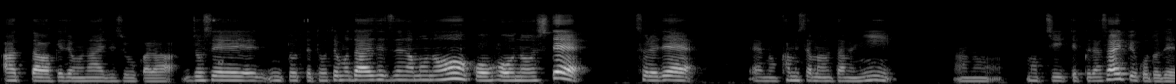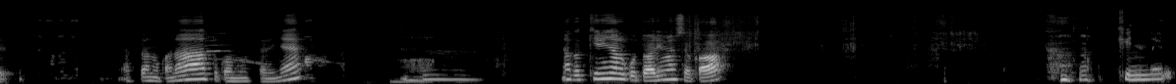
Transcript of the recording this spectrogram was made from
あったわけでもないでしょうから、女性にとってとても大切なものをこう奉納して、それで、あの、神様のために、あの、用いてくださいということで、やったのかなとか思ったりね。うんなんか気になることありましたか？気になる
